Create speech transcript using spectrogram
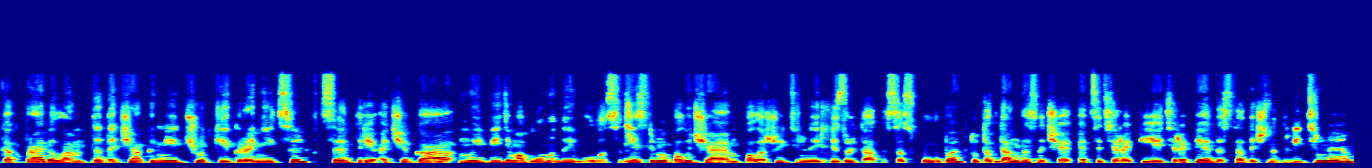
Как правило, этот очаг имеет четкие границы. В центре очага мы видим обломанные волосы. Если мы получаем положительные результаты соскоба, то тогда назначается терапия. Терапия достаточно длительная.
